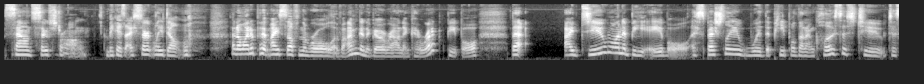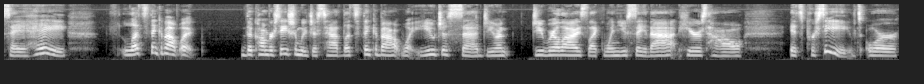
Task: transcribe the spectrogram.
sounds so strong because I certainly don't I don't want to put myself in the role of I'm going to go around and correct people, but I do want to be able, especially with the people that I'm closest to, to say, hey, let's think about what the conversation we just had. Let's think about what you just said. Do you do you realize like when you say that, here's how it's perceived or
